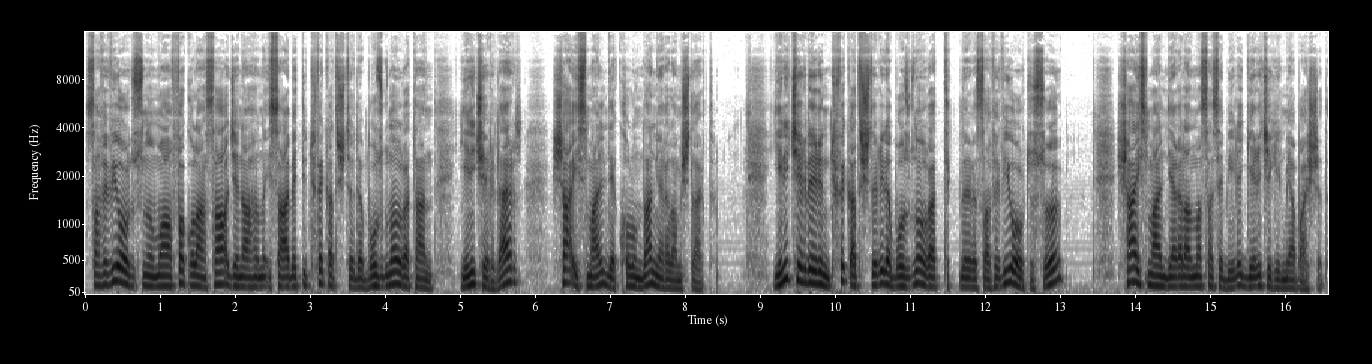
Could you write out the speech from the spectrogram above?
Safevi ordusuna muvaffak olan sağ cenahını isabetli tüfek atışlarıyla bozguna uğratan Yeniçeriler Şah İsmail'i de kolundan yaralamışlardı. Yeniçerilerin tüfek atışlarıyla bozguna uğrattıkları Safevi ordusu Şah İsmail'in yaralanması hasebiyle geri çekilmeye başladı.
